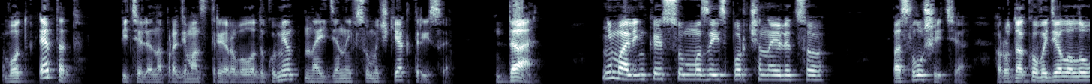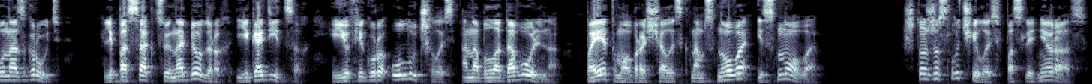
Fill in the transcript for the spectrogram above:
Вот этот, Петелина продемонстрировала документ, найденный в сумочке актрисы. Да, немаленькая сумма за испорченное лицо. Послушайте, Рудакова делала у нас грудь, липосакцию на бедрах, ягодицах. Ее фигура улучшилась, она была довольна поэтому обращалась к нам снова и снова. Что же случилось в последний раз?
